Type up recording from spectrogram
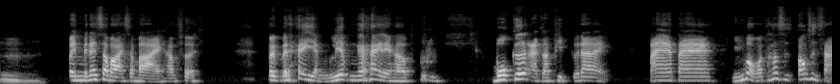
อืม เป็นไปได้สบายสบายๆครับเบิร์ตเป็นไปได้อย่างเรียบง่ายเลยครับโบรกเกอร์อาจจะผิดก็ได้ แต่แต่อย่างที่บอกว่าถ้าต้องศึกษา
